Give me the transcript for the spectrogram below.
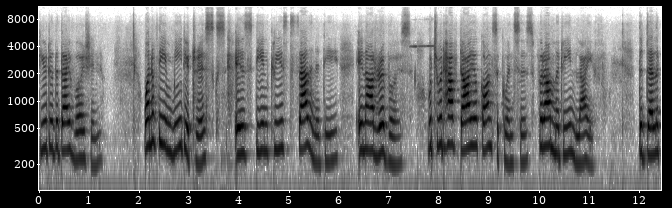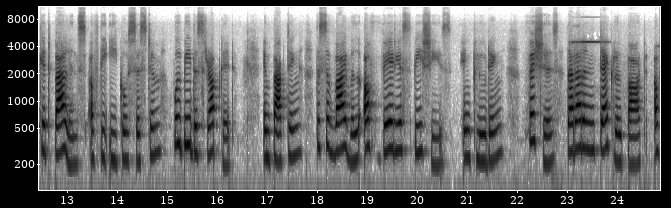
due to the diversion. One of the immediate risks is the increased salinity in our rivers, which would have dire consequences for our marine life. The delicate balance of the ecosystem will be disrupted, impacting the survival of various species, including fishes that are an integral part of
